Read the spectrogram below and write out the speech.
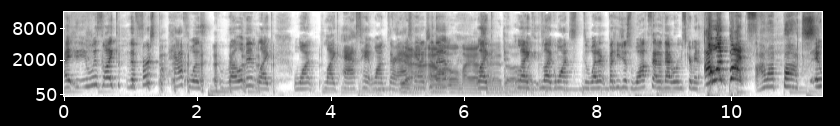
I, it was like the first half was relevant, like want like ass hand want their ass Yeah, handed to I them, want- I want my ass like handed, uh, like like wants the whatever, but he just walks out of that room screaming, "I want butts!" I want butts. It,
